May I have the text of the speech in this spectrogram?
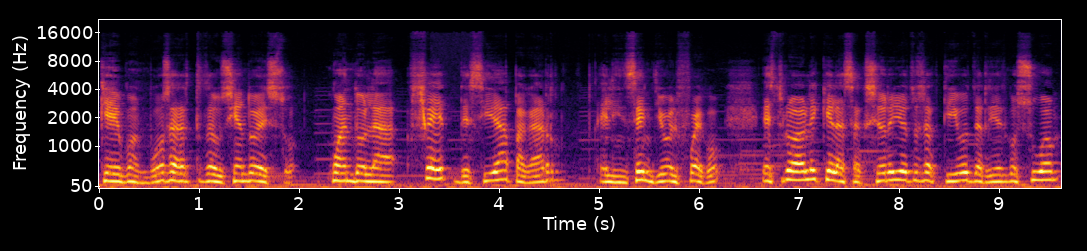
que, bueno, vamos a ver traduciendo esto, cuando la Fed decida apagar el incendio, el fuego, es probable que las acciones y otros activos de riesgo suban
